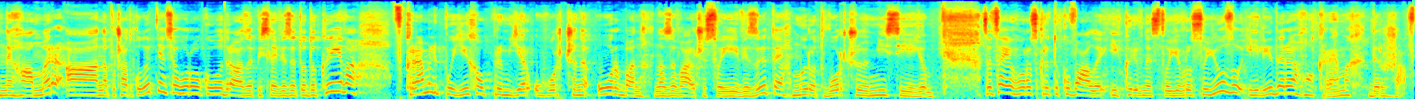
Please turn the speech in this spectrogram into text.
Негаммер. А на початку липня цього року, одразу після візиту до Києва, в Кремль поїхав прем'єр Угорщини Орбан, називаючи свої візити миротворчою місією. За це його розкритикували і керівництво Євросоюзу, і лідери окремих держав.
